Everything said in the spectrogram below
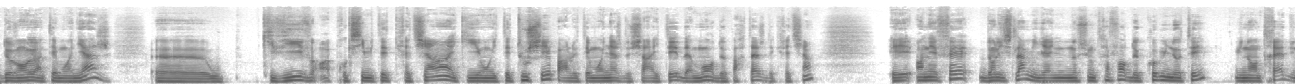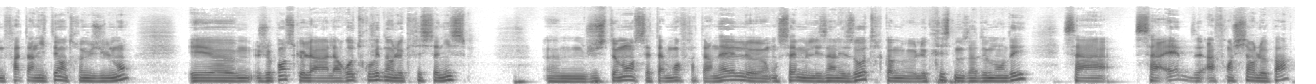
devant eux un témoignage ou qui vivent à proximité de chrétiens et qui ont été touchés par le témoignage de charité, d'amour, de partage des chrétiens. Et en effet, dans l'islam, il y a une notion très forte de communauté une entraide, une fraternité entre musulmans. Et euh, je pense que la, retrouver dans le christianisme, euh, justement, cet amour fraternel, on s'aime les uns les autres, comme le Christ nous a demandé, ça, ça aide à franchir le pas.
